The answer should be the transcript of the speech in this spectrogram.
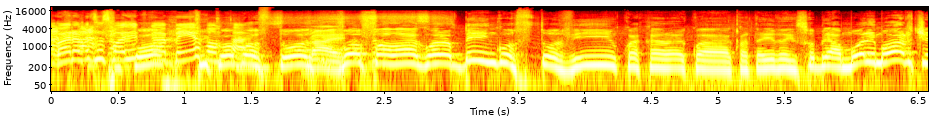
Agora vocês podem Ficou, ficar bem à ficou vontade. gostoso. Vai. Vou falar agora bem gostosinho com a, com a, com a Thaís aqui sobre amor e morte.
